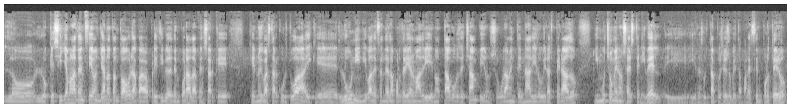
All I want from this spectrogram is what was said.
lo, lo que sí llama la atención, ya no tanto ahora, para principio de temporada, pensar que que no iba a estar Courtois y que Lunin iba a defender la portería del Madrid en octavos de Champions, seguramente nadie lo hubiera esperado, y mucho menos a este nivel. Y, resulta pues eso, que te aparece un portero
